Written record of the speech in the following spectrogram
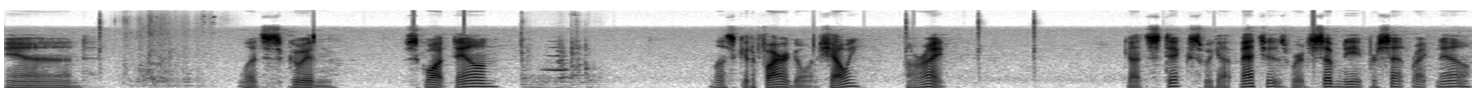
And let's go ahead and squat down. Let's get a fire going, shall we? All right. Got sticks, we got matches, we're at 78% right now.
